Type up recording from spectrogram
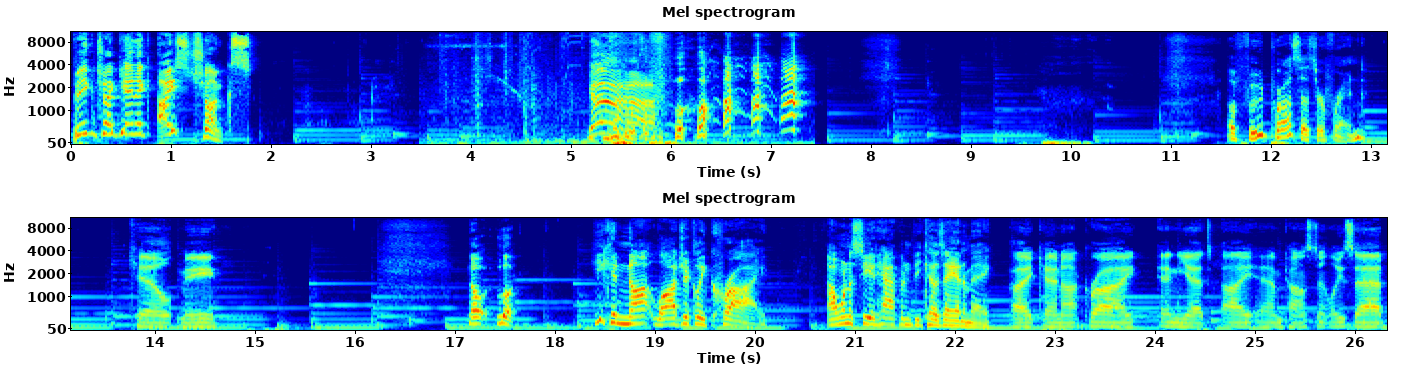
Big gigantic ice chunks! Ah! A food processor friend. Kill me. No, look. He cannot logically cry. I want to see it happen because anime. I cannot cry, and yet I am constantly sad.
